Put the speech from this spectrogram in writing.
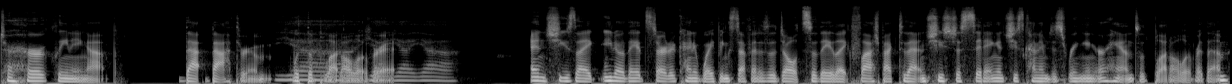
to her cleaning up that bathroom with the blood all over yeah, it. Yeah, yeah. And she's like you know they had started kind of wiping stuff as adults so they like flash back to that and she's just sitting and she's kind of just wringing her hands with blood all over them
